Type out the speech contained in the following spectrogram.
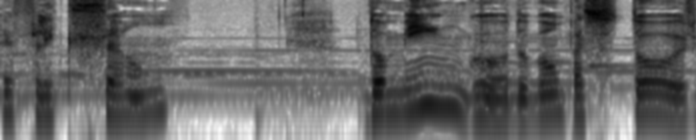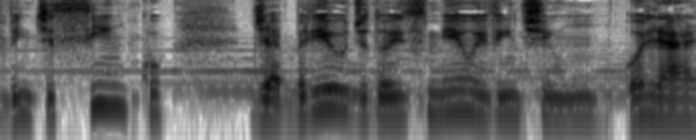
Reflexão. Domingo do Bom Pastor, 25 de abril de 2021. Olhar.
